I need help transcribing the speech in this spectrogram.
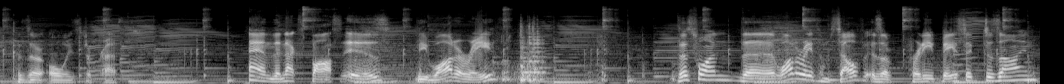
because they're always depressed. And the next boss is the Water Wraith. This one, the Water Wraith himself is a pretty basic design,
